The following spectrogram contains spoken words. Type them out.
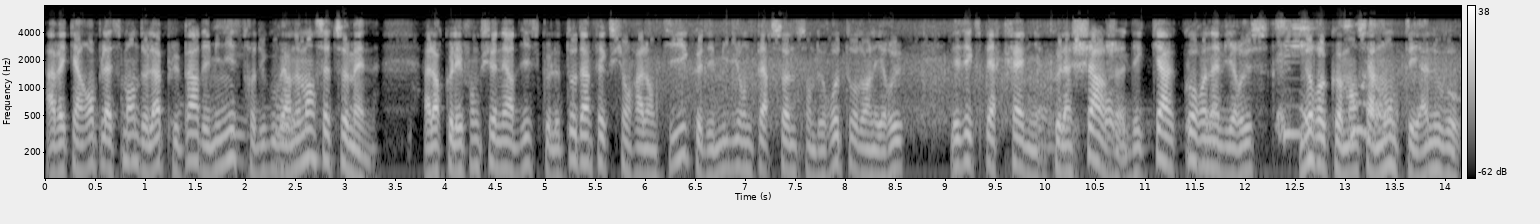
avec un remplacement de la plupart des ministres du gouvernement cette semaine. Alors que les fonctionnaires disent que le taux d'infection ralentit, que des millions de personnes sont de retour dans les rues, les experts craignent que la charge des cas coronavirus ne recommence à monter à nouveau.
